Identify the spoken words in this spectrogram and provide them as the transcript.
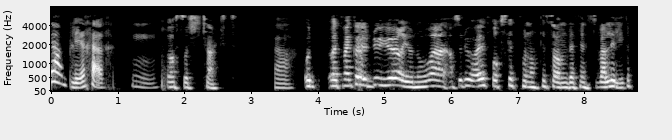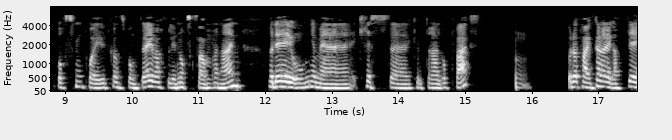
ja, blir her. Mm. Det så kjekt. Ja. Og, og, jeg tenker du gjør jo noe altså Du har jo forsket på noe som det finnes veldig lite forskning på i utgangspunktet, i hvert fall i norsk sammenheng. Og det er jo unge med kristkulturell oppvekst. Mm. Og da tenker jeg at det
